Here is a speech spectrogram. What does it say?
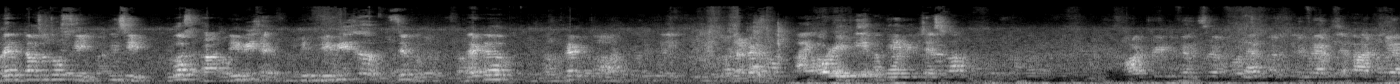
missions of sea in sea because uh, Navy is Navy is uh, simple that uh, that. I already gave a game in chess. Archery defense forces, defense and archery,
